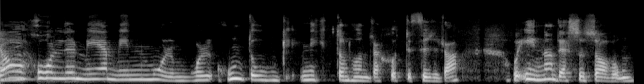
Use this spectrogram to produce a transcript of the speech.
Jag håller med min mormor. Hon dog 1974 och innan dess så sa hon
